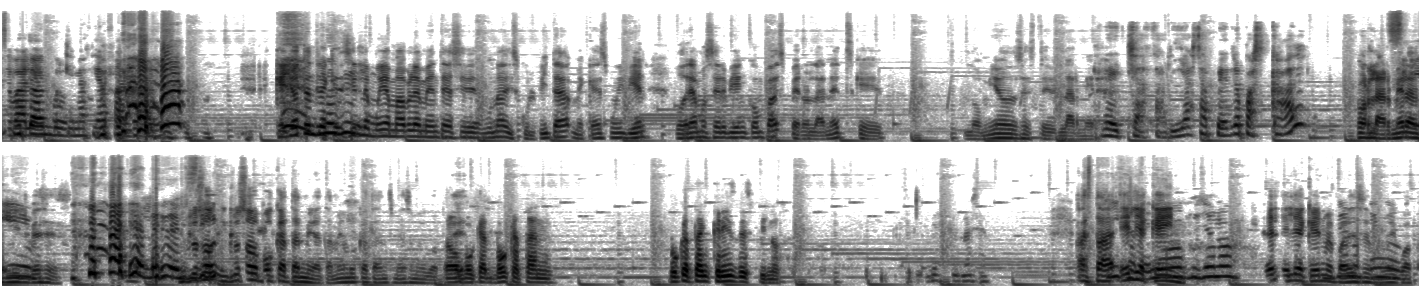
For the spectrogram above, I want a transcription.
suerte, porque me hacía falta. Que yo tendría No, que sí. decirle muy amablemente así de una disculpita, me caes muy bien, podríamos ser bien compas, pero la net es que Lo mío es este, la armera. ¿Rechazarías a Pedro Pascal? Por la armera Sí. mil veces. Incluso, sí. incluso Boca Tan, mira, también Boca Tan se me hace muy guapo. No, Eh, Boca, Boca Tan. Boca Tan Cris de Espinosa. No hasta Híjole, Elia No, Kane. pues yo no. El- Elia Kane me yo no parece muy guapa.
